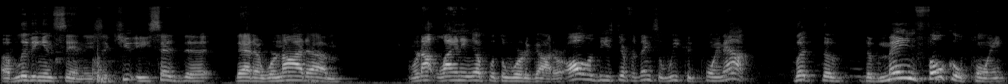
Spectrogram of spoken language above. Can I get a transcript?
of living in sin. He's acu- he said that that uh, we're not um, we're not lining up with the Word of God, or all of these different things that we could point out. But the the main focal point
